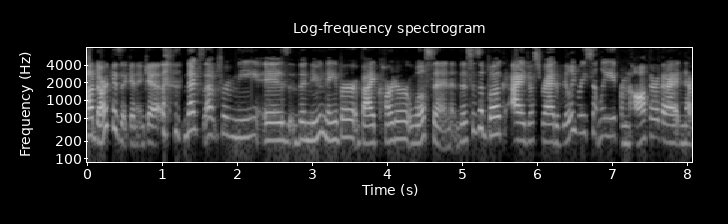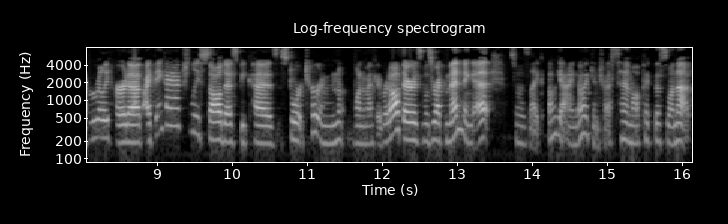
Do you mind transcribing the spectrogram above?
how dark is it going to get? Next up for me is The New Neighbor by Carter Wilson. This is a book I just read really recently from an author that I had never really heard of. I think I actually saw this because Stuart Turton, one of my favorite authors, was recommending it. So I was like, oh, yeah, I know I can trust him. I'll pick this one up.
